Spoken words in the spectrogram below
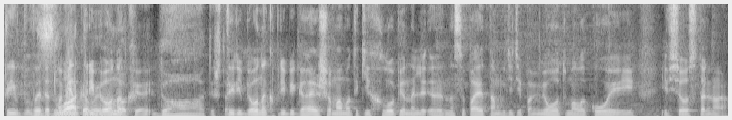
ты в этот момент ребенок. Хлопья. Да, ты что? Ты ребенок, прибегаешь, а мама такие хлопья э, насыпает там, где типа мед, молоко и, и все остальное.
